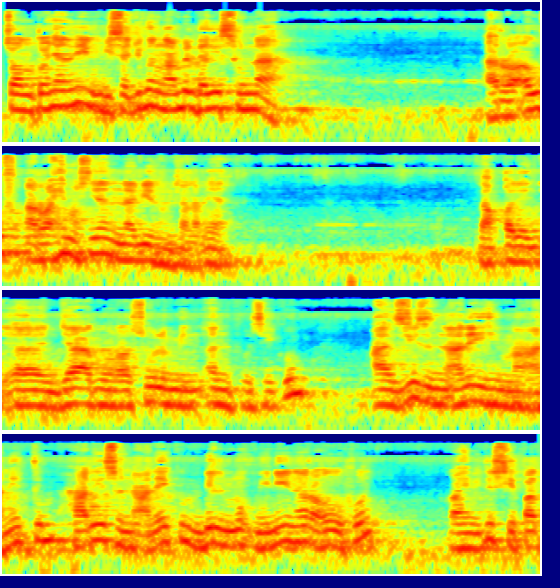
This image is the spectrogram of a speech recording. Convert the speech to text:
contohnya nanti bisa juga ngambil dari sunnah. Ar-Rauf Ar-Rahim maksudnya Nabi SAW ya. Laqad eh, ja'akum rasulun min anfusikum azizun alaihi ma'anitum harisun alaikum bil mu'minina raufun rahim itu sifat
